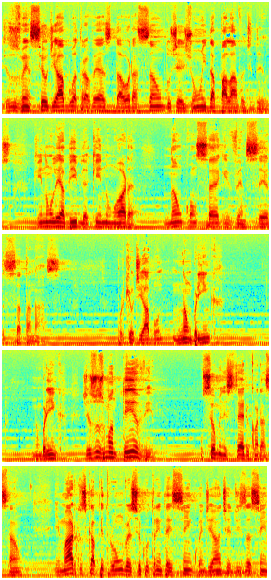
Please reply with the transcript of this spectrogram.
Jesus venceu o diabo através da oração, do jejum e da palavra de Deus. Quem não lê a Bíblia, quem não ora, não consegue vencer Satanás, porque o diabo não brinca, não brinca. Jesus manteve o seu ministério com oração. Em Marcos capítulo 1, versículo 35 em diante, ele diz assim:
